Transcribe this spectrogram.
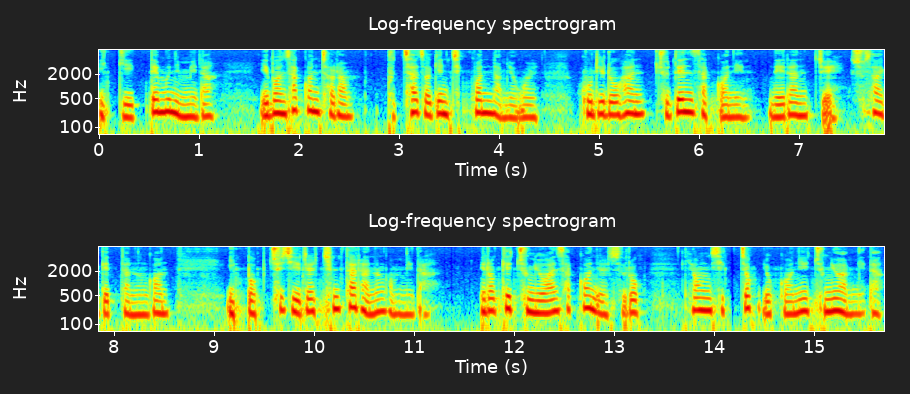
있기 때문입니다. 이번 사건처럼 부차적인 직권남용을 고리로 한 주된 사건인 내란죄 수사하겠다는 건 입법 취지를 침탈하는 겁니다. 이렇게 중요한 사건일수록 형식적 요건이 중요합니다.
